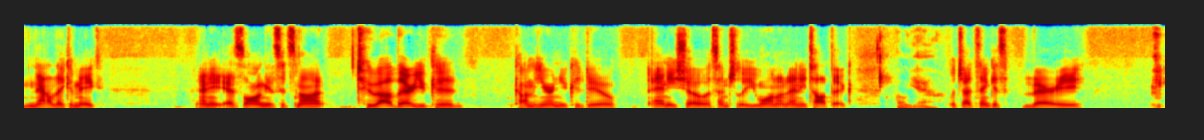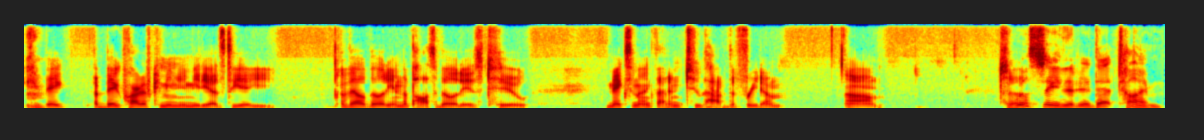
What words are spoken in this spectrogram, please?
now they can make any as long as it's not too out there. You could come here and you could do any show essentially you want on any topic. Oh yeah, which I think is very big a big part of community media is the availability and the possibilities to make something like that and to have the freedom. Um, I will say that at that time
